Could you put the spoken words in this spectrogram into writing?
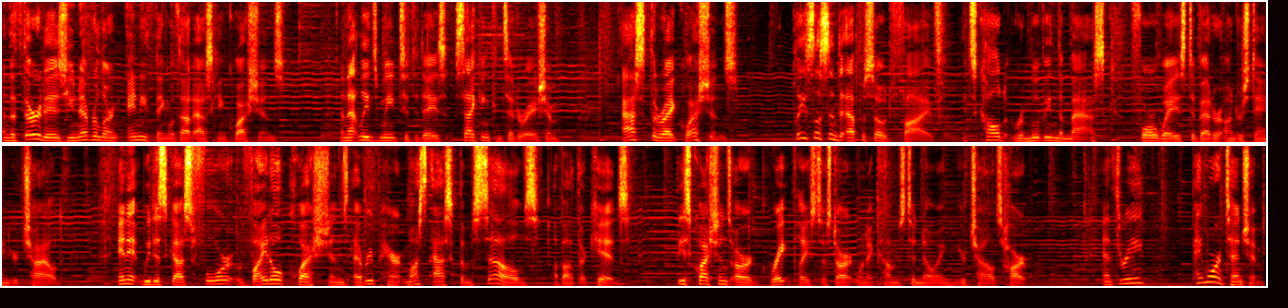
And the third is you never learn anything without asking questions. And that leads me to today's second consideration ask the right questions. Please listen to episode 5. It's called Removing the Mask Four Ways to Better Understand Your Child. In it, we discuss four vital questions every parent must ask themselves about their kids. These questions are a great place to start when it comes to knowing your child's heart. And three, pay more attention.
